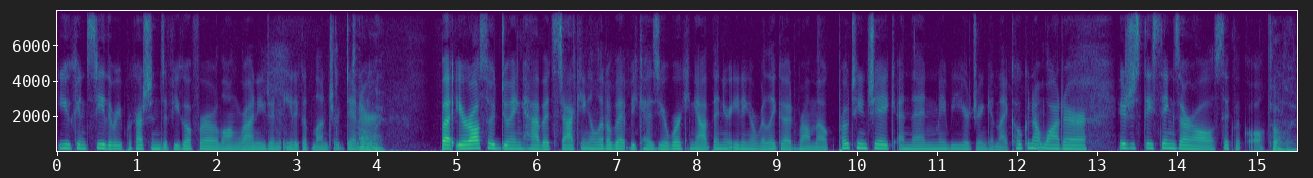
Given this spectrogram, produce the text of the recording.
you can see the repercussions if you go for a long run, you didn't eat a good lunch or dinner. Totally. But you're also doing habit stacking a little bit because you're working out, then you're eating a really good raw milk protein shake, and then maybe you're drinking like coconut water. You're just, these things are all cyclical. Totally.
